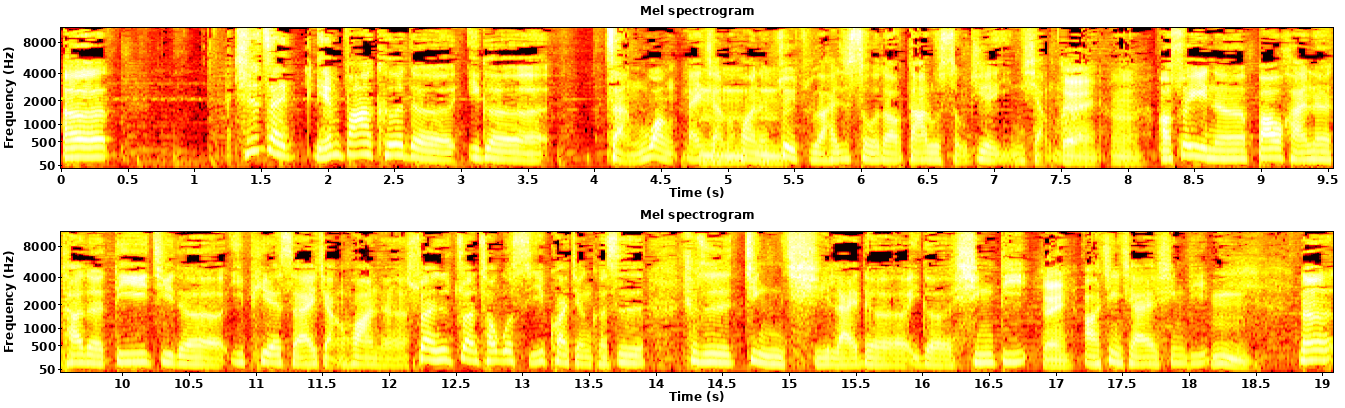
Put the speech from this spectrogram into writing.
呃，其实，在联发科的一个展望来讲的话呢，嗯嗯最主要还是受到大陆手机的影响嘛。对，嗯，啊，所以呢，包含了它的第一季的 EPS 来讲的话呢，虽然是赚超过十一块钱，可是却是近期来的一个新低对，啊，近期来的新低。嗯，那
